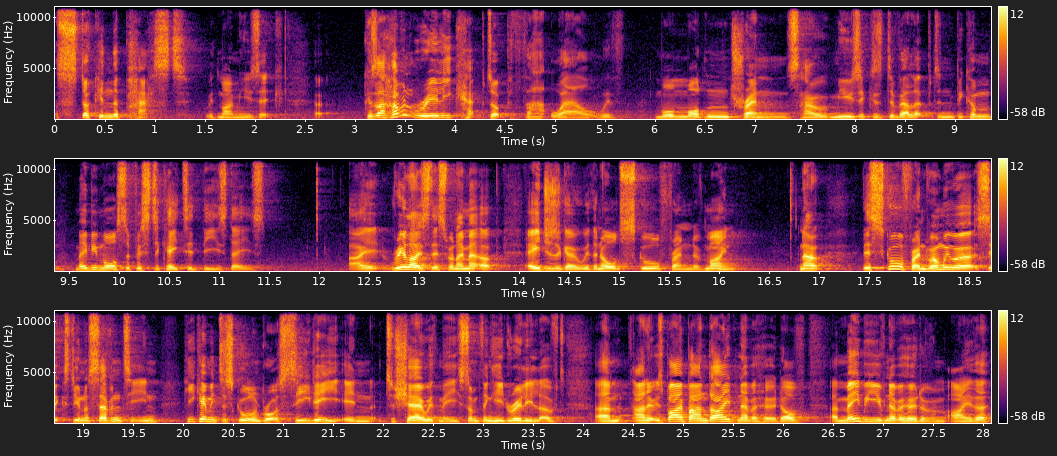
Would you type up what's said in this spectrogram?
stuck in the past with my music. Because uh, I haven't really kept up that well with more modern trends, how music has developed and become maybe more sophisticated these days. I realized this when I met up ages ago with an old school friend of mine. Now, this school friend, when we were 16 or 17, he came into school and brought a CD in to share with me, something he'd really loved. Um, and it was by a band I'd never heard of. And maybe you've never heard of them either,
